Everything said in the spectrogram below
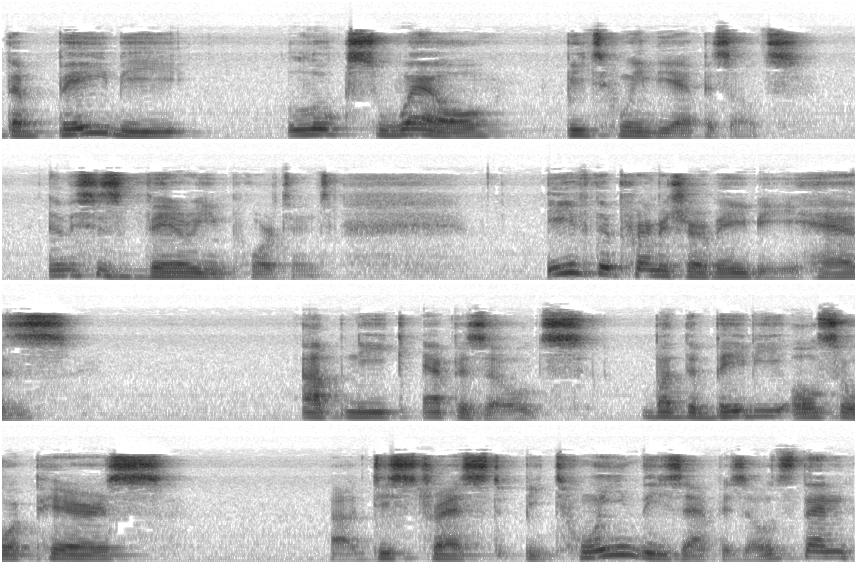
the baby looks well between the episodes. And this is very important. If the premature baby has apneic episodes, but the baby also appears uh, distressed between these episodes, then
